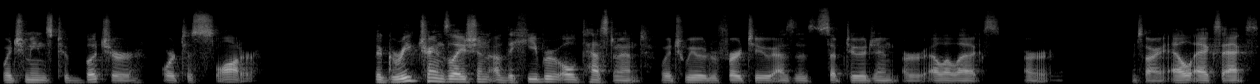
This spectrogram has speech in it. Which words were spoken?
which means to butcher or to slaughter. The Greek translation of the Hebrew Old Testament, which we would refer to as the Septuagint or LLX, or I'm sorry, LXX,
